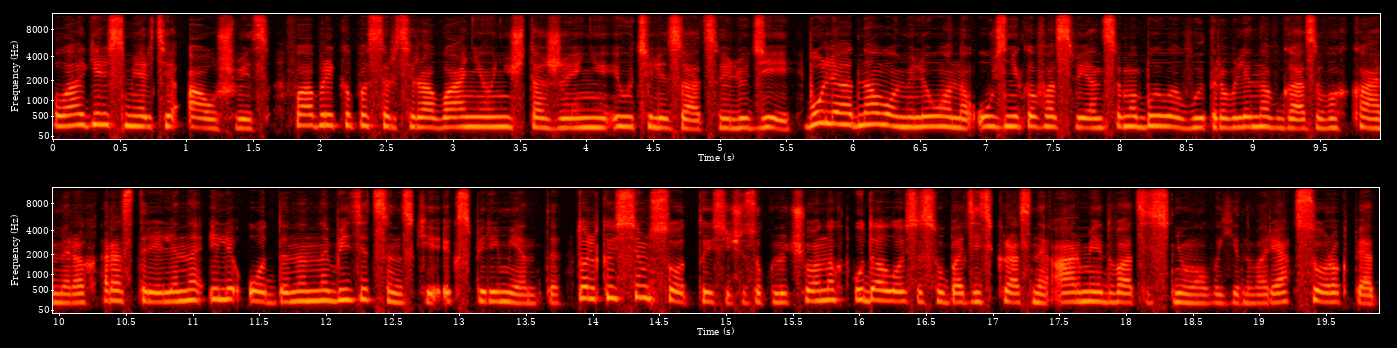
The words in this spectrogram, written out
Лагерь смерти Аушвиц, фабрика по сортированию, уничтожению и утилизации людей. Более одного миллиона узников Освенцима было вытравлено в газовых камерах, расстреляно или отдано на медицинские эксперименты. Только 700 тысяч заключенных удалось освободить Красной армии 27 января 1945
